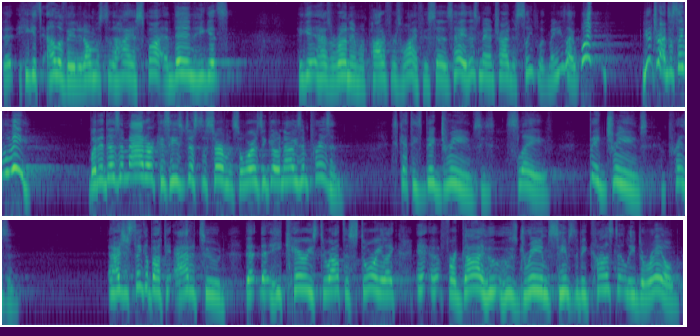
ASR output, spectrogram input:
that he gets elevated almost to the highest spot. And then he gets he get, has a run in with Potiphar's wife who says, Hey, this man tried to sleep with me. He's like, What? You tried to sleep with me. But it doesn't matter because he's just a servant. So where does he go? Now he's in prison. He's got these big dreams. He's a slave, big dreams in prison. And I just think about the attitude that, that he carries throughout the story. Like, it, uh, for a guy who, whose dream seems to be constantly derailed,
